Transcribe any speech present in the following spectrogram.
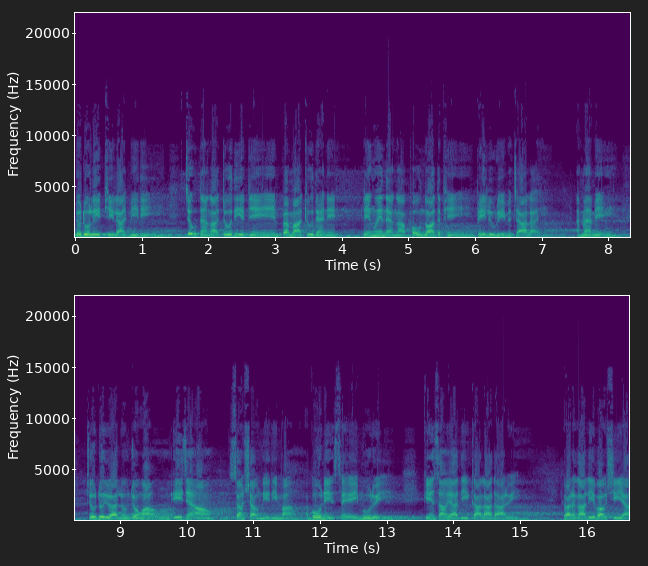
တိုးတိုးလေးဖြေလိုက်မိသည်ကျုပ်တန်ကတိုးသည့်အပြင်ပတ်မထုတန်နှင့်လင်းဝင်းတန်ကဖုံးသွားသဖြင့်ဘေးလူတွေမကြားလိုက်အမှန်ပင် ကျုပ်တို့ရွာလုံခြုံအောင်အေးချမ်းအောင်စောင့်ရှောက်နေသည်မှာအဘိုးနှင့်ဆယ်အိမ်မှုတွေကင်းဆောင်ရသည့်ကာလသားတွေရွာတကားလေးပေါက်ရှိရာ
